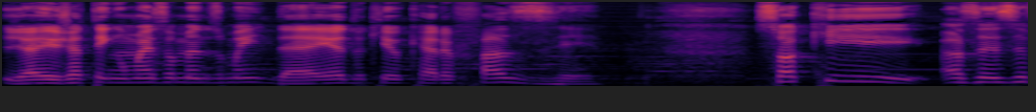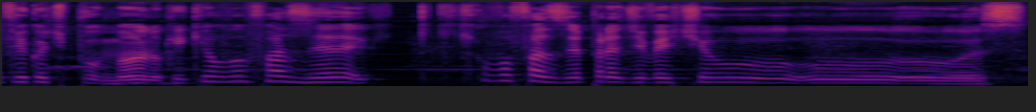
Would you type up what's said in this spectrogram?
E aí já tenho mais ou menos uma ideia do que eu quero fazer. Só que às vezes eu fico tipo, mano, o que que eu vou fazer? O que, que eu vou fazer para divertir os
